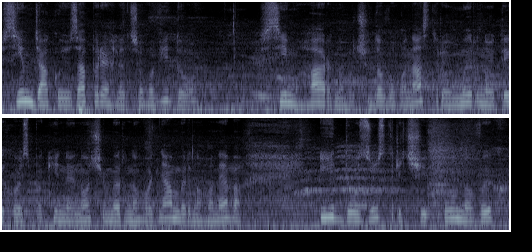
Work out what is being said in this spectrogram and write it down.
Всім дякую за перегляд цього відео. Всім гарного, чудового настрою, мирної, тихої, спокійної ночі, мирного дня, мирного неба. І до зустрічі у нових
